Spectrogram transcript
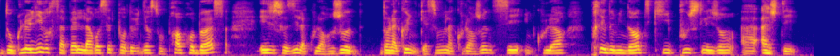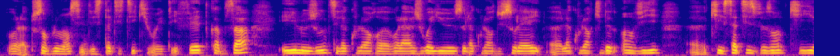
Donc le livre s'appelle La recette pour devenir son propre boss et j'ai choisi la couleur jaune dans la communication, la couleur jaune, c'est une couleur prédominante qui pousse les gens à acheter, voilà, tout simplement, c'est des statistiques qui ont été faites comme ça. Et le jaune, c'est la couleur euh, voilà joyeuse, la couleur du soleil, euh, la couleur qui donne envie, euh, qui est satisfaisante, qui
